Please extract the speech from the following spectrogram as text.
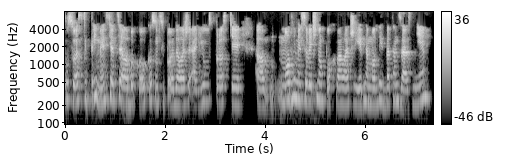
tu sú asi tri mesiace, alebo koľko som si povedala, že aj just proste uh, modlíme sa väčšinou pochváľať, že jedna modlitba tam zaznie,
